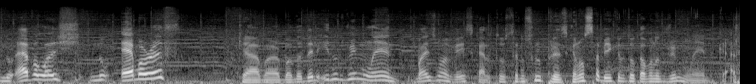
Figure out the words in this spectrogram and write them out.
no Avalanche, no Amaranth, que é a maior banda dele, e no Dreamland. Mais uma vez, cara, tô sendo surpreso, que eu não sabia que ele tocava no Dreamland, cara.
